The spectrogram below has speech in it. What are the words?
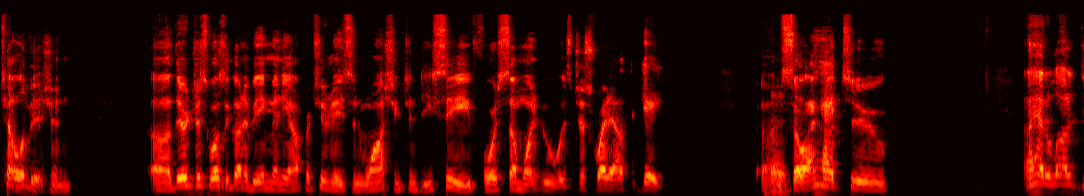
television, uh, there just wasn't going to be many opportunities in Washington D.C. for someone who was just right out the gate. Um, right. So I had to. I had a lot of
